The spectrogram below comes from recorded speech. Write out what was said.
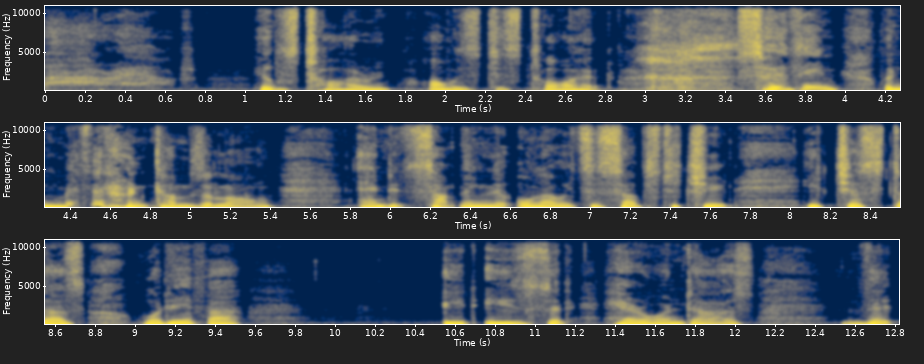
out. It was tiring. I was just tired. So then, when methadone comes along, and it's something that, although it's a substitute, it just does whatever it is that heroin does. That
